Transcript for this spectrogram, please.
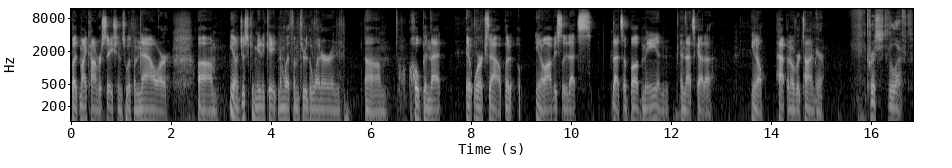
but my conversations with him now are, um, you know, just communicating with him through the winter and um, hoping that it works out. But you know, obviously that's that's above me, and and that's got to, you know, happen over time here. Chris to the left.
